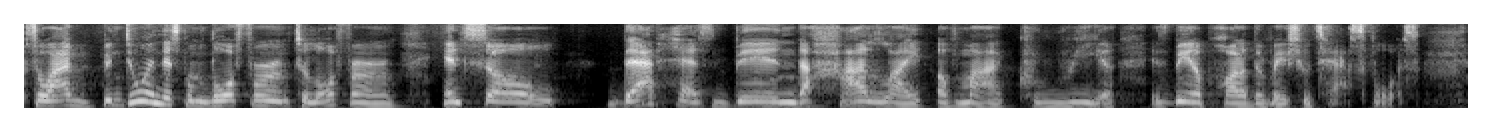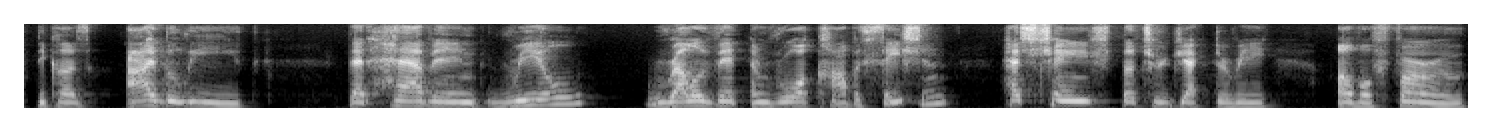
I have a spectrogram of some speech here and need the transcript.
So I've been doing this from law firm to law firm. And so that has been the highlight of my career is being a part of the racial task force because I believe that having real, relevant, and raw conversation has changed the trajectory of a firm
